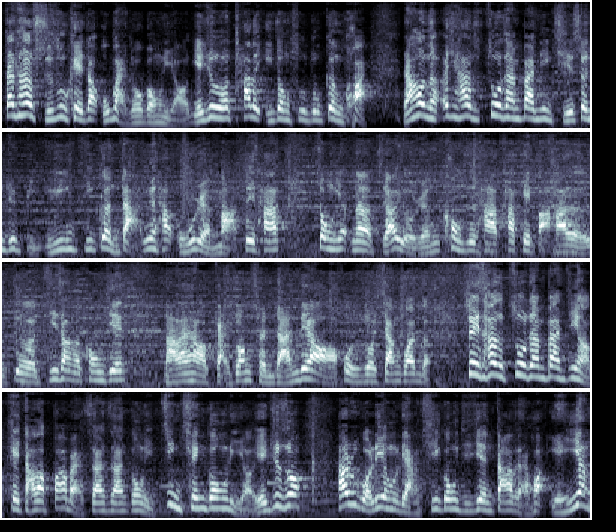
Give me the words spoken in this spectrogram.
但它的时速可以到五百多公里哦，也就是说它的移动速度更快，然后呢，而且它的作战半径其实甚至比鱼鹰机更大，因为它无人嘛，所以它重要，那只要有人控制它，它可以把它的这个机上的空间拿来好改装成燃料啊，或者说相关的，所以它的作战半径啊可以达到八百三十三公里，近千公里哦。也就是说，它如果利用两栖攻击舰搭载的话，也一样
